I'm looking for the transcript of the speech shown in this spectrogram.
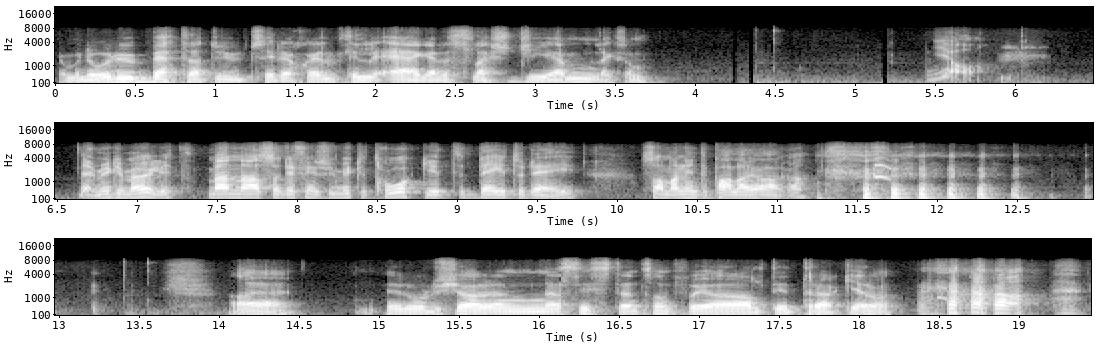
Ja, men då är det ju bättre att du utser dig själv till ägare slash GM liksom. Ja, det är mycket möjligt. Men alltså det finns ju mycket tråkigt day to day som man inte pallar göra. ja, ja. Det är då du kör en assistent som får göra allt det tråkiga då.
